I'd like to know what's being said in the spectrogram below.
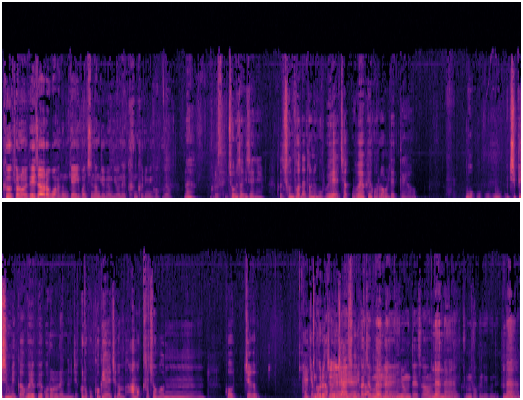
그 결론을 내자라고 하는 게 이번 진상규명위원회의 큰 그림인 거고요. 네. 그렇습니다. 정상 기자님. 그래서 전두환 대통령 왜, 왜 회고록을 냈대요? 뭐, 뭐 짚으십니까? 왜 회고록을 냈는지. 그리고 그게 지금 아마 가처분, 그, 지금 팔지 그렇죠. 못하고 있지 예, 예. 않습니까? 예, 가처분 네, 인용돼서 네네. 네, 그런 부분이고. 네.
